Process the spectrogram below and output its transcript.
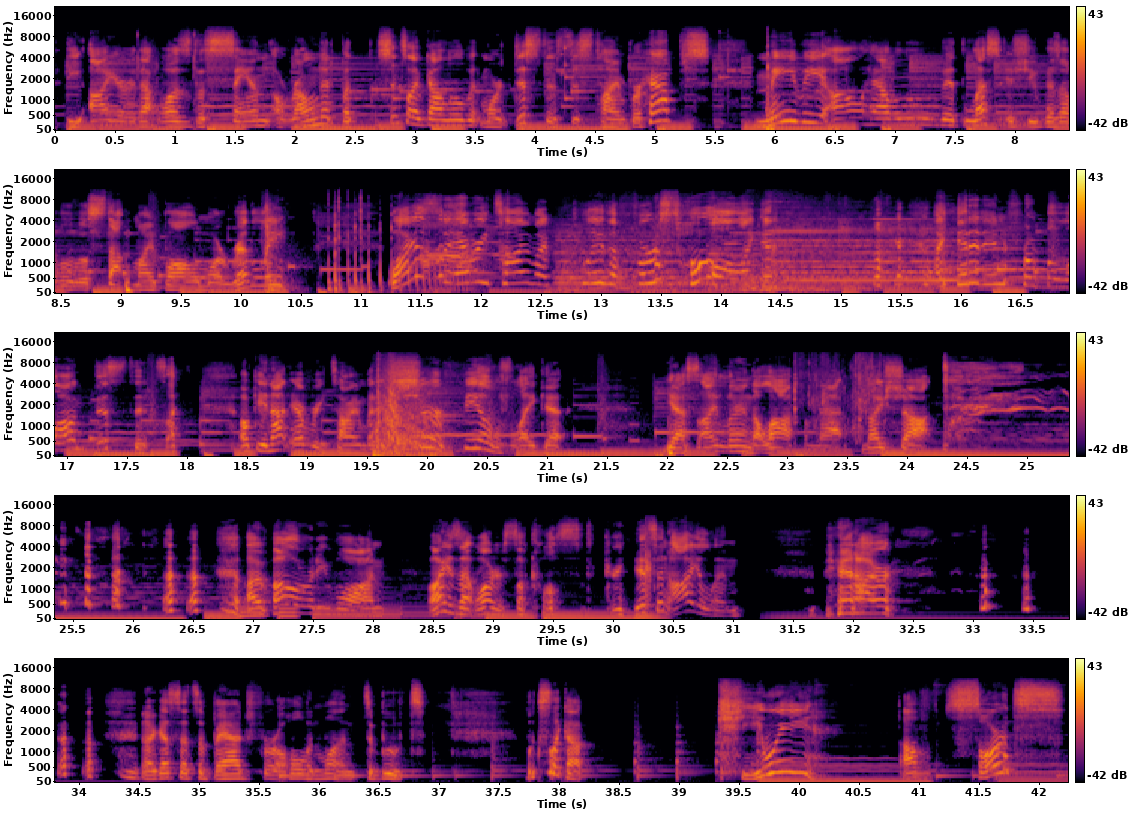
the ire that was the sand around it, but since I've got a little bit more distance this time, perhaps, maybe I'll have a little bit less issue because I'm able to stop my ball more readily. Why is it every time I play the first hole, I get... I hit it in from a long distance? I, okay, not every time, but it sure feels like it. Yes, I learned a lot from that. Nice shot. I've already won. Why is that water so close to the green? It's an island! And I... I guess that's a badge for a hole-in-one, to boot. Looks like a... Kiwi? Of sorts?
